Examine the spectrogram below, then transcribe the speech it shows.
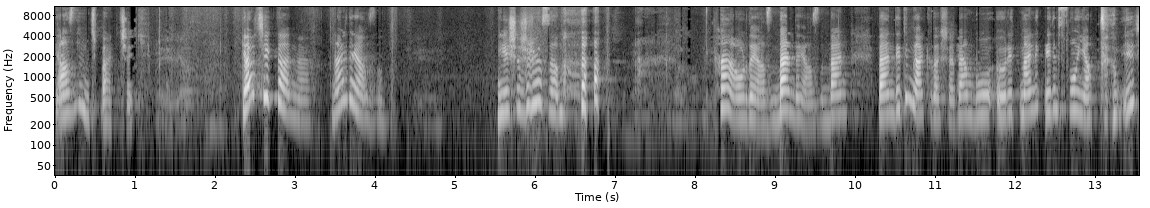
Yazdın mı hiç Berk çek? Gerçekten mi? Nerede yazdın? Niye şaşırıyorsam? ha orada yazdım. Ben de yazdım. Ben ben dedim ya arkadaşlar ben bu öğretmenlik benim son yaptığım iş.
